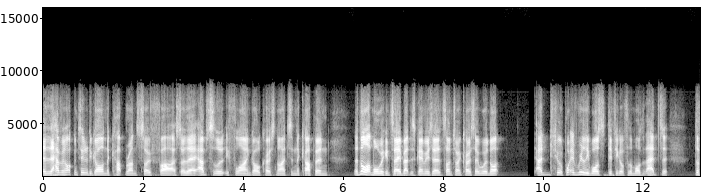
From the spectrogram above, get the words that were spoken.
uh, they haven't not considered to go on the cup run so far. So they're absolutely flying Gold Coast Knights in the cup, and there's not a lot more we can say about this game. Is that Sunshine Coast they were not to a point. It really was difficult for them. Was they had to the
